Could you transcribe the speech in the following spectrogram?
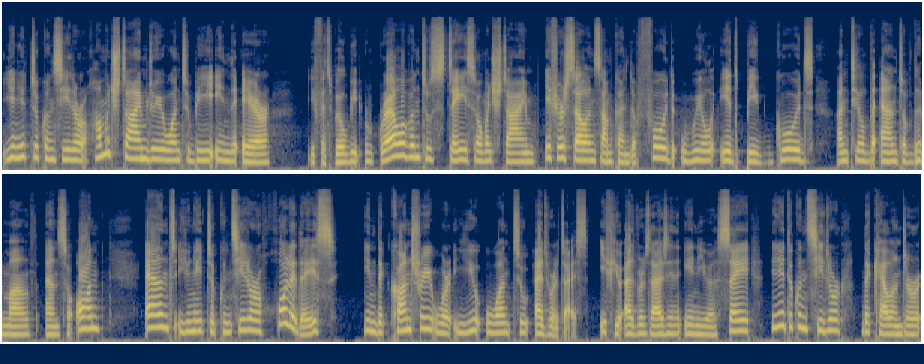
You need to consider how much time do you want to be in the air, if it will be relevant to stay so much time. If you're selling some kind of food, will it be good until the end of the month and so on. And you need to consider holidays in the country where you want to advertise. If you advertise in, in USA, you need to consider the calendar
